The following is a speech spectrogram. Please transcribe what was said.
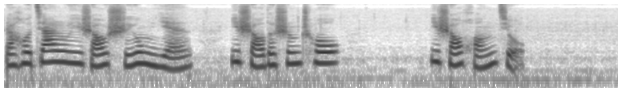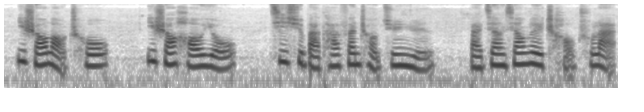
然后加入一勺食用盐，一勺的生抽，一勺黄酒，一勺老抽，一勺蚝油，继续把它翻炒均匀，把酱香味炒出来。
